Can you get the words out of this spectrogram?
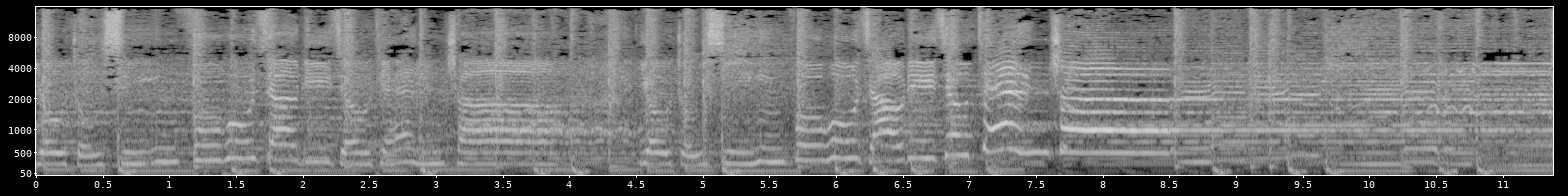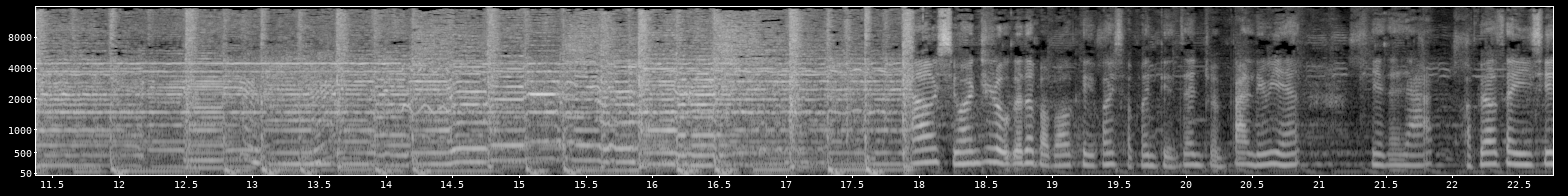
有种幸福叫地久天长，有种幸福叫地久天长。好，喜欢这首歌的宝宝可以帮小笨点赞、转发、留言，谢谢大家啊！不要在一些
